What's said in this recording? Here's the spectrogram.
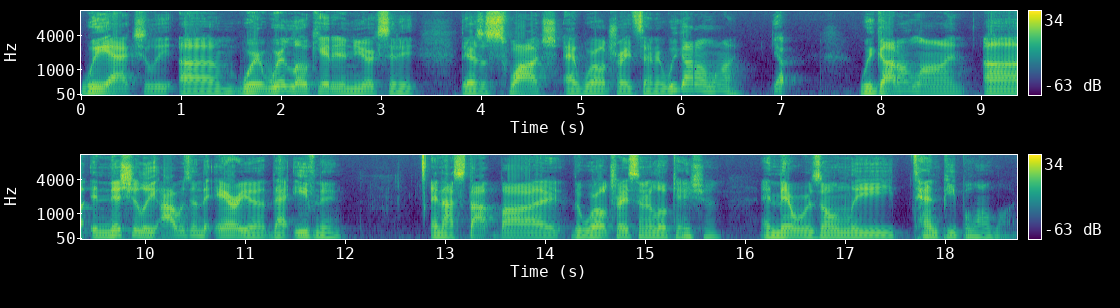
we actually um we're we're located in new york city there's a swatch at world trade center we got online yep. we got online uh initially i was in the area that evening and i stopped by the world trade center location and there was only 10 people online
